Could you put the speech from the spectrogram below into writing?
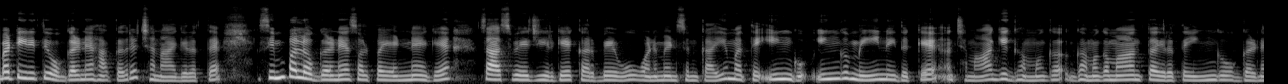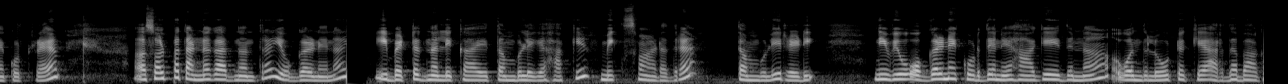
ಬಟ್ ಈ ರೀತಿ ಒಗ್ಗರಣೆ ಹಾಕಿದ್ರೆ ಚೆನ್ನಾಗಿರುತ್ತೆ. ಸಿಂಪಲ್ ಒಗ್ಗರಣೆ ಸ್ವಲ್ಪ ಎಣ್ಣೆಗೆ ಸಾಸಿವೆ, ಜೀರಿಗೆ, ಕರಿಬೇವು, ಒಣಮೆಣಸಿನ್ಕಾಯಿ ಮತ್ತು ಇಂಗು. ಇಂಗು ಮೇಯ್ನ್ ಇದಕ್ಕೆ ಚೆನ್ನಾಗಿ ಘಮಘ ಘಮಘಮ ಅಂತ ಇರುತ್ತೆ ಇಂಗು ಒಗ್ಗರಣೆ ಕೊಟ್ಟರೆ ಸ್ವಲ್ಪ ತಣ್ಣಗಾದ ನಂತರ ಈ ಒಗ್ಗರಣೆನ ಈ ಬೆಟ್ಟದ ನಲ್ಲಿಕಾಯಿ ತಂಬುಳಿಗೆ ಹಾಕಿ ಮಿಕ್ಸ್ ಮಾಡಿದ್ರೆ ತಂಬುಳಿ ರೆಡಿ ನೀವು ಒಗ್ಗರಣೆ ಕೊಡ್ದೇ ಹಾಗೆ ಇದನ್ನು ಒಂದು ಲೋಟಕ್ಕೆ ಅರ್ಧ ಭಾಗ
